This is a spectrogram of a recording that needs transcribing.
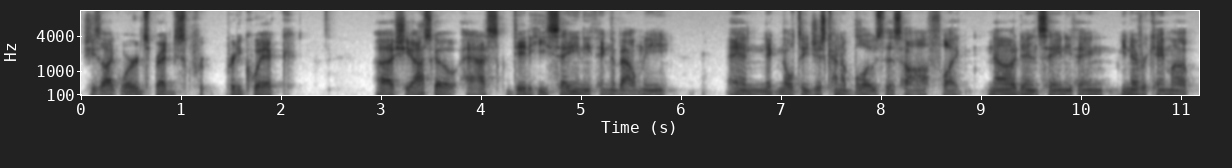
She's like, "Word spreads cr- pretty quick." Uh, she also asked, "Did he say anything about me?" And Nick Nolte just kind of blows this off, like, "No, I didn't say anything. You never came up."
